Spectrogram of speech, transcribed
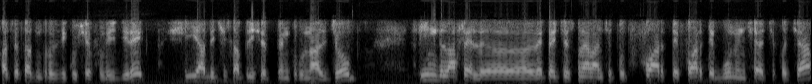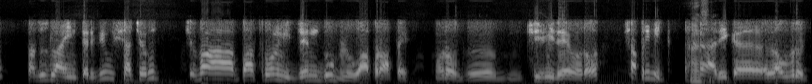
s-a certat într-o zi cu șeful lui direct și a decis să aplice pentru un alt job, fiind la fel, uh, repet ce spunea la început, foarte, foarte bun în ceea ce făcea, s-a dus la interviu și a cerut ceva astronomic, gen dublu aproape, mă rog, uh, 5.000 de euro și a primit, Așa. adică l-au vrut.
